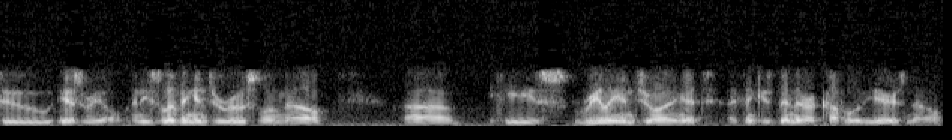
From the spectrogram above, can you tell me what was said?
to Israel, and he's living in Jerusalem now. Uh, he's really enjoying it. I think he's been there a couple of years now.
